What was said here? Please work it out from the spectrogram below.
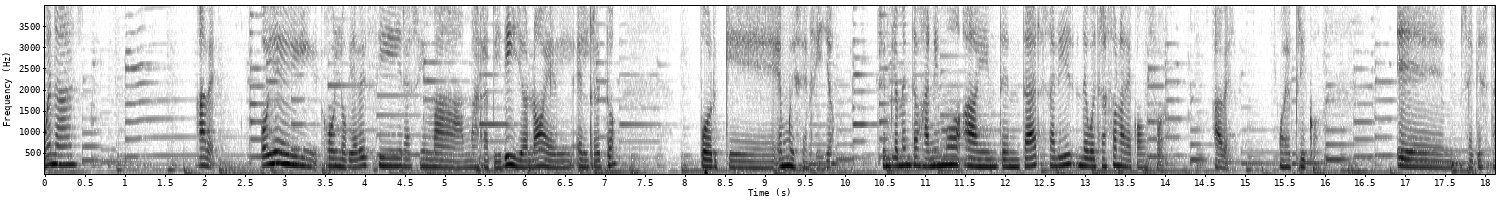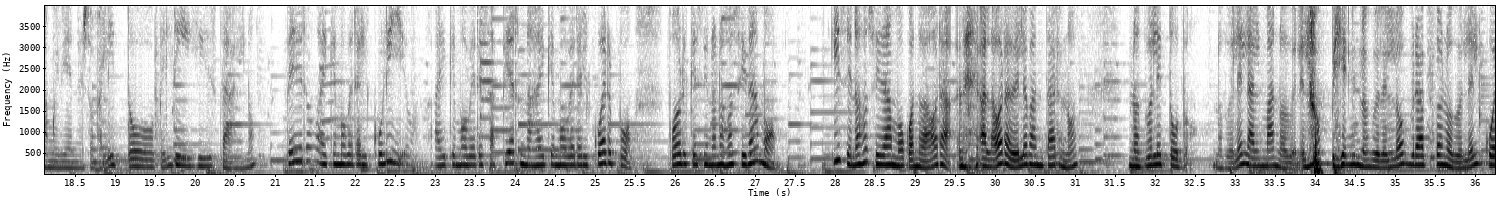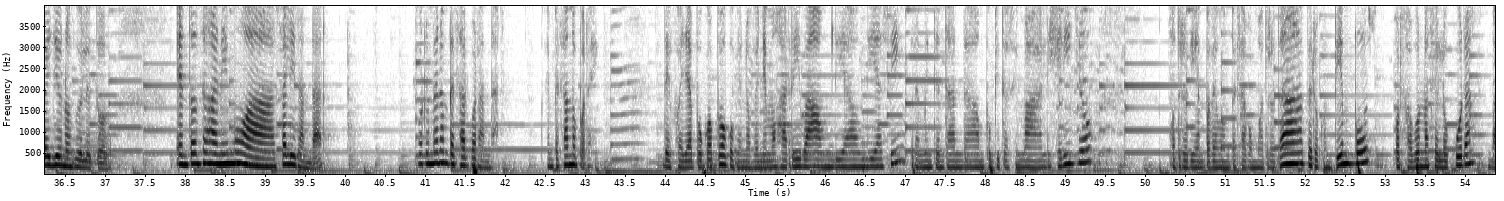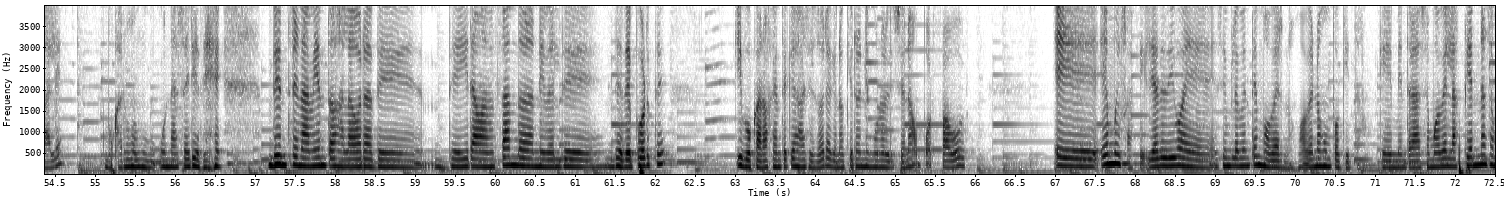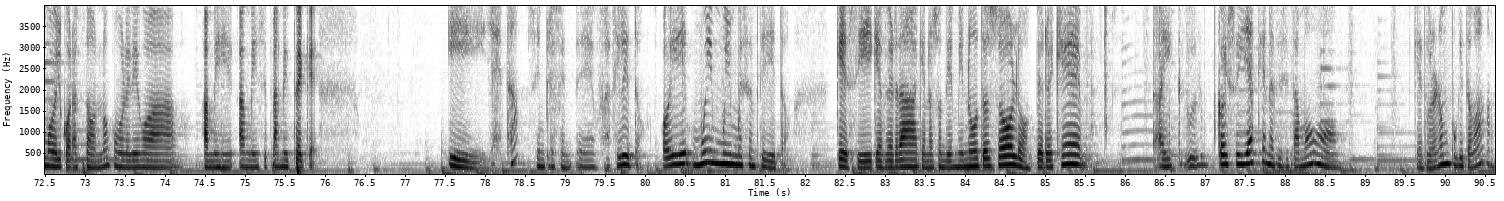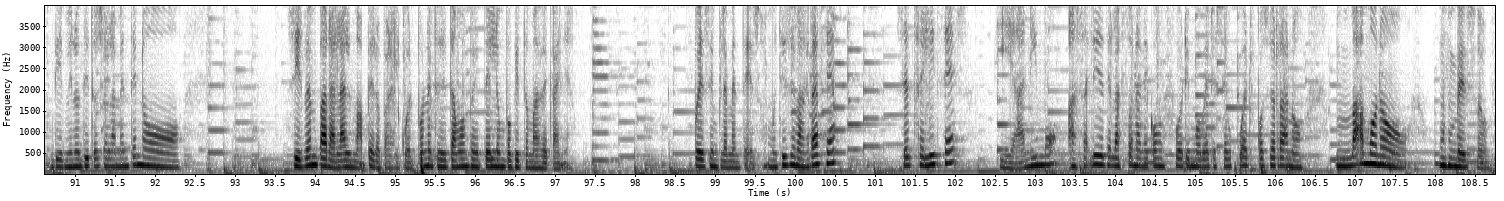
buenas. A ver, hoy os lo voy a decir así más, más rapidillo, ¿no? El, el reto, porque es muy sencillo. Simplemente os animo a intentar salir de vuestra zona de confort. A ver, os explico. Eh, sé que está muy bien el sofalito, pelis, tal, ¿no? Pero hay que mover el culillo, hay que mover esas piernas, hay que mover el cuerpo, porque si no nos oxidamos. Y si nos oxidamos, cuando ahora, a la hora de levantarnos, nos duele todo. Nos duele el alma, nos duelen los pies, nos duelen los brazos, nos duele el cuello, nos duele todo. Entonces animo a salir a andar. Por lo menos empezar por andar. Empezando por ahí. Después ya poco a poco que nos venimos arriba un día, un día así, podemos intentar andar un poquito así más ligerillo. Otro día podemos empezar como a trotar, pero con tiempos. Por favor, no hacer locura, ¿vale? Buscar una serie de, entrenamientos a la hora de, ir avanzando a nivel de, deporte y buscar a gente que es asesora, que no quiero ninguno lesionado, por favor. Eh, es muy fácil, ya te digo, simplemente es movernos, movernos un poquito. Que mientras se mueven las piernas, se mueve el corazón, ¿no? Como le digo a, mis, a, peques. Y ya está, simple, eh, facilito. Hoy muy, muy, muy sencillito. Que sí, que es verdad que no son 10 minutos solo, pero es que hay cosillas que necesitamos que duren un poquito más. 10 minutitos solamente no sirven para el alma, pero para el cuerpo necesitamos meterle un poquito más de caña. Pues simplemente eso. Muchísimas gracias. Sed felices y ánimo a salir de la zona de confort y mover ese cuerpo serrano. ¡Vámonos! Un beso.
